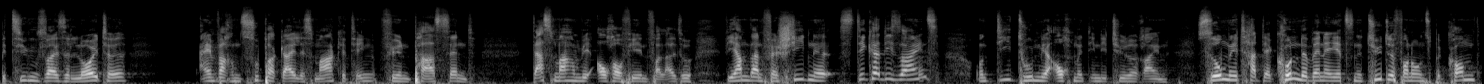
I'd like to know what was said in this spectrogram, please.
beziehungsweise Leute, einfach ein super geiles Marketing für ein paar Cent. Das machen wir auch auf jeden Fall. Also wir haben dann verschiedene Sticker-Designs und die tun wir auch mit in die Tüte rein. Somit hat der Kunde, wenn er jetzt eine Tüte von uns bekommt,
